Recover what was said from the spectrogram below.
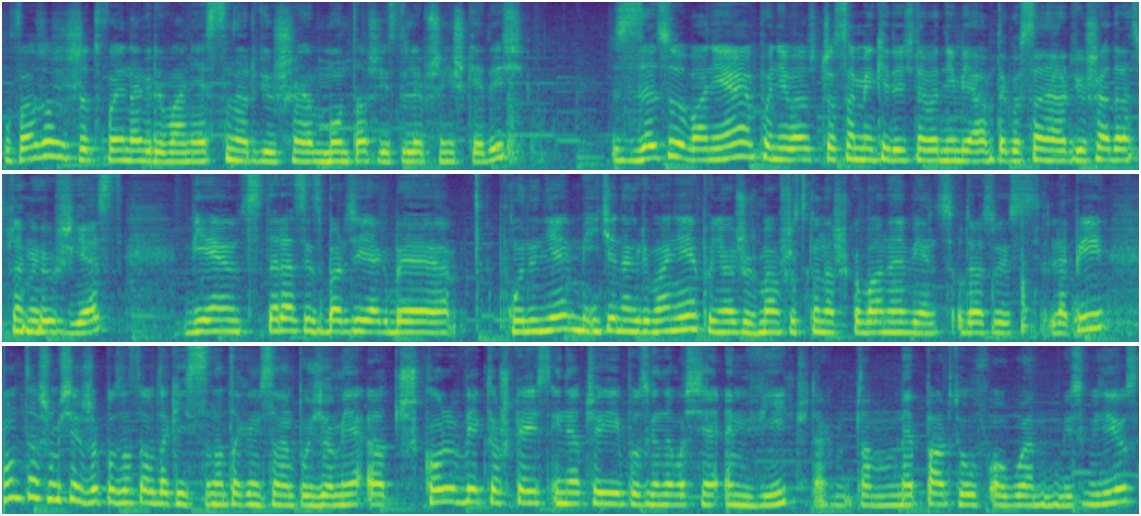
Uważasz, że twoje nagrywanie, scenariusze, montaż jest lepszy niż kiedyś? Zdecydowanie, ponieważ czasami kiedyś nawet nie miałam tego scenariusza, teraz przynajmniej już jest, więc teraz jest bardziej jakby płynnie mi idzie nagrywanie, ponieważ już mam wszystko naszykowane, więc od razu jest lepiej. On też myślę, że pozostał taki, na takim samym poziomie, aczkolwiek troszkę jest inaczej pod względem właśnie MV, czy tak tam partów ogółem music videos.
